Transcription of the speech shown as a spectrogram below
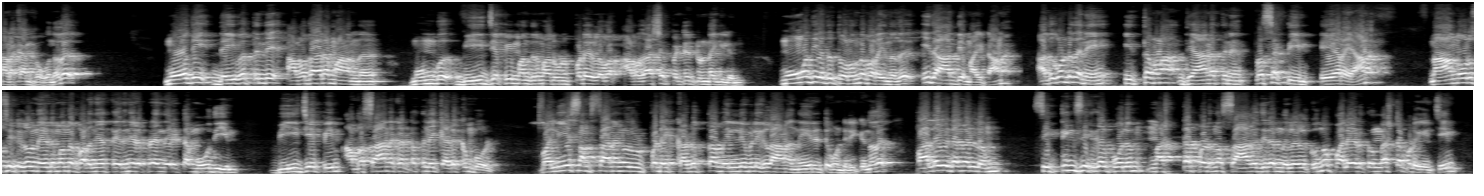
നടക്കാൻ പോകുന്നത്. മോദി ദൈവത്തിന്റെ അവതാരമാണെന്ന് മുമ്പ് ബി ജെ പി മന്ത്രിമാർ ഉൾപ്പെടെയുള്ളവർ അവകാശപ്പെട്ടിട്ടുണ്ടെങ്കിലും മോദി അത് തുറന്നു പറയുന്നത് ഇതാദ്യമായിട്ടാണ്. അതുകൊണ്ട് തന്നെ ഇത്തവണ ധ്യാനത്തിന് പ്രസക്തിയും ഏറെയാണ്. നാനൂറ് സീറ്റുകൾ നേടുമെന്ന് പറഞ്ഞ് തെരഞ്ഞെടുപ്പിനെ നേരിട്ട മോദിയും ബി ജെ പിയും അവസാന ഘട്ടത്തിലേക്ക് അടുക്കുമ്പോൾ വലിയ സംസ്ഥാനങ്ങൾ ഉൾപ്പെടെ കടുത്ത വെല്ലുവിളികളാണ് നേരിട്ടുകൊണ്ടിരിക്കുന്നത്. പലയിടങ്ങളിലും സിറ്റിംഗ് സീറ്റുകൾ പോലും നഷ്ടപ്പെടുന്ന സാഹചര്യം നിലനിൽക്കുന്നു. പലയിടത്തും നഷ്ടപ്പെടുകയും ചെയ്യും.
